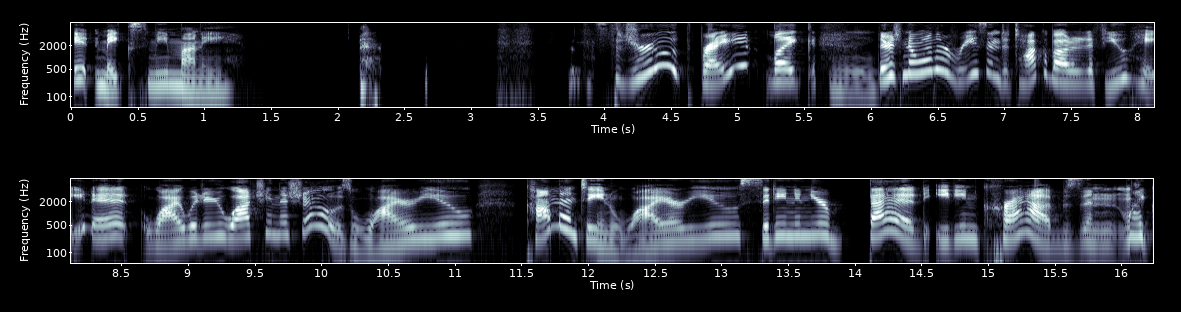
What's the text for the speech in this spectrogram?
it makes me money. it's the truth, right? Like, mm. there's no other reason to talk about it if you hate it. Why would you watching the shows? Why are you commenting? Why are you sitting in your bed eating crabs and like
